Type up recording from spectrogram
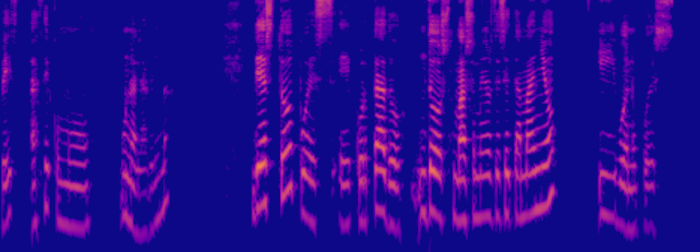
Veis hace como una lágrima. De esto pues he cortado dos más o menos de ese tamaño y bueno pues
